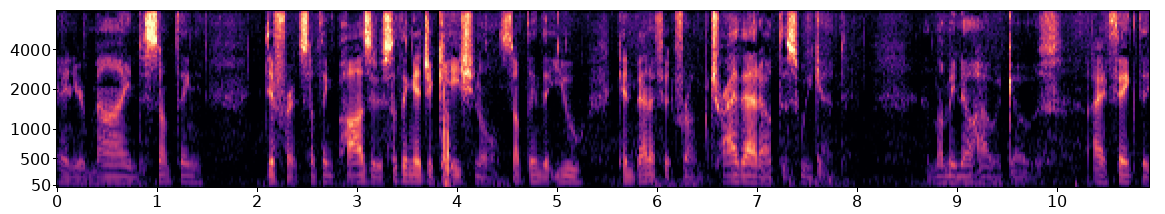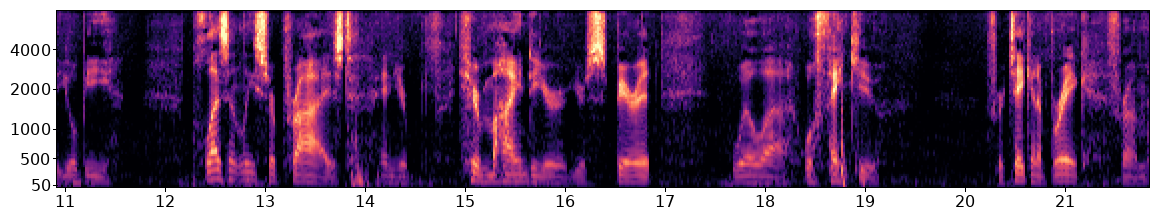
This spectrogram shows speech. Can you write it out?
and your mind something different, something positive, something educational, something that you can benefit from. Try that out this weekend and let me know how it goes. I think that you'll be pleasantly surprised and your your mind, your your spirit will uh, will thank you for taking a break from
